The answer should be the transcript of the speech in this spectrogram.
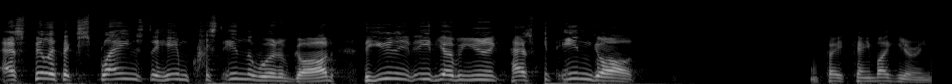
as Philip explains to him Christ in the word of God, the Ethiopian eunuch has faith in God. And faith came by hearing,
